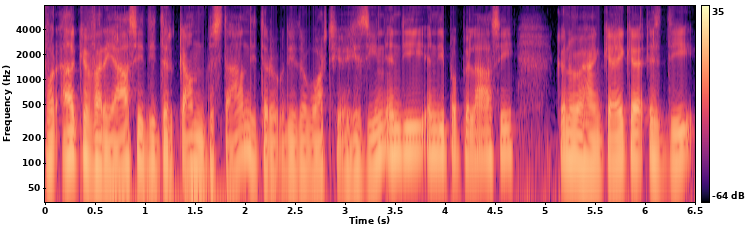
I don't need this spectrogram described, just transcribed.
voor elke variatie die er kan bestaan, die er, die er wordt gezien in die, in die populatie, kunnen we gaan kijken, is die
